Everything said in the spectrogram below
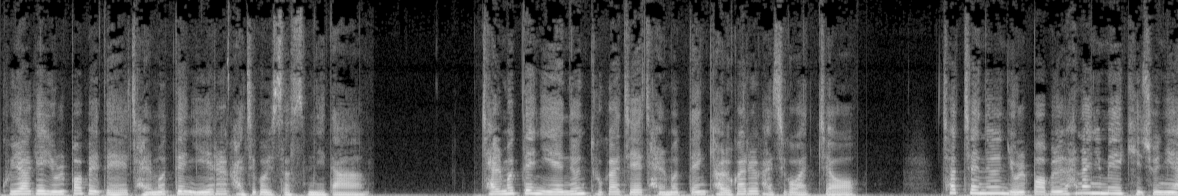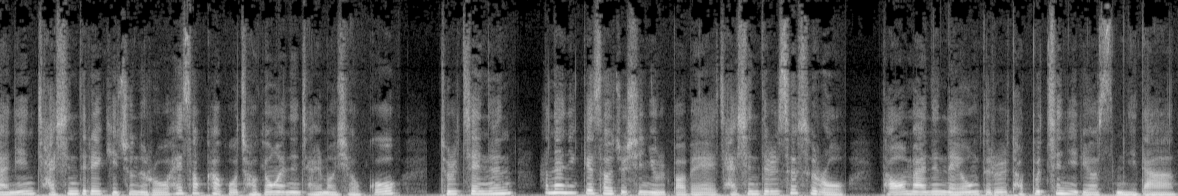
구약의 율법에 대해 잘못된 이해를 가지고 있었습니다. 잘못된 이해는 두 가지의 잘못된 결과를 가지고 왔죠. 첫째는 율법을 하나님의 기준이 아닌 자신들의 기준으로 해석하고 적용하는 잘못이었고, 둘째는 하나님께서 주신 율법에 자신들 스스로 더 많은 내용들을 덧붙인 일이었습니다.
